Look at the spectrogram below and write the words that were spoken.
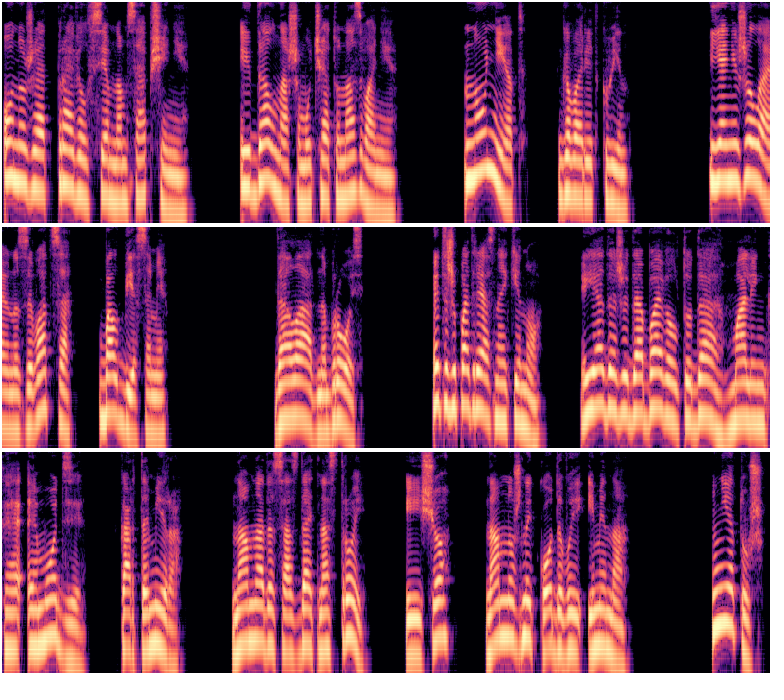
он уже отправил всем нам сообщение и дал нашему чату название. «Ну нет», — говорит Квин. «Я не желаю называться балбесами». «Да ладно, брось. Это же потрясное кино. Я даже добавил туда маленькое эмодзи, карта мира. Нам надо создать настрой. И еще нам нужны кодовые имена. Нет уж.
